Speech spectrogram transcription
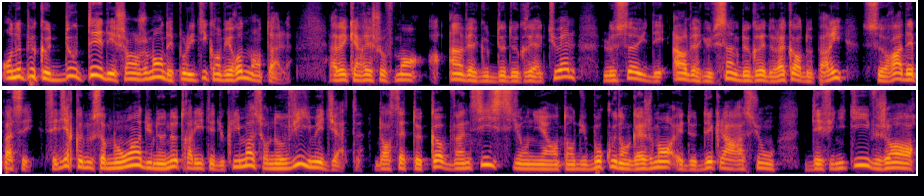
on ne peut que douter des changements des politiques environnementales. Avec un réchauffement à 1,2 degré actuel, le seuil des 1,5 degrés de l'accord de Paris sera dépassé. C'est dire que nous sommes loin d'une neutralité du climat sur nos vies immédiates. Dans cette COP 26, si on y a entendu beaucoup d'engagements et de déclarations définitives, genre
